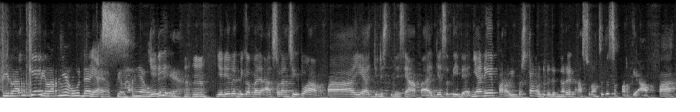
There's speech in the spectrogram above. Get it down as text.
Pilar Mungkin- pilarnya udah Yes. ya, pilarnya jadi, udah ya. mm-mm. jadi lebih kepada asuransi itu apa ya, jenis-jenisnya apa aja. Setidaknya nih para Wibers kan udah dengerin asuransi itu seperti apa.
